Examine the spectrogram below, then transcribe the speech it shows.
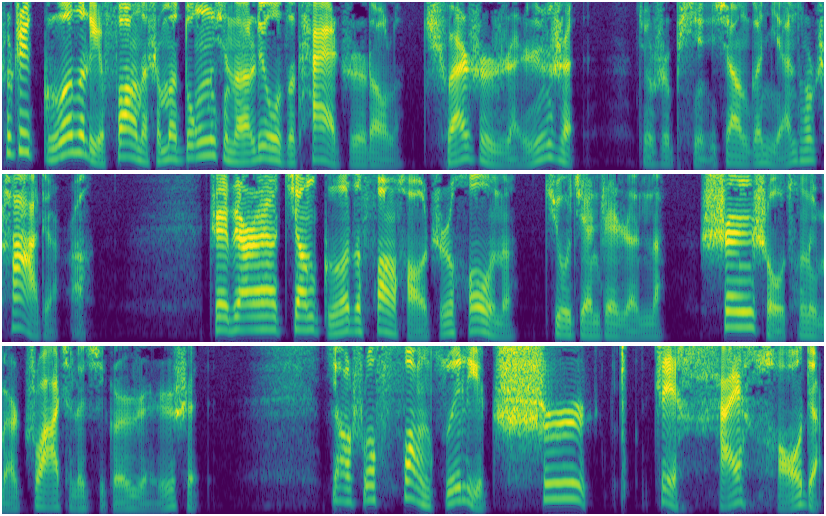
说这格子里放的什么东西呢？六子太知道了，全是人参，就是品相跟年头差点啊。这边将格子放好之后呢，就见这人呢伸手从里面抓起了几根人参，要说放嘴里吃。这还好点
